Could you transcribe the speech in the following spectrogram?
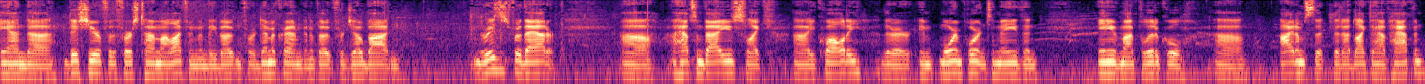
And uh, this year, for the first time in my life, I'm going to be voting for a Democrat. I'm going to vote for Joe Biden. And the reasons for that are uh, I have some values like uh, equality that are more important to me than any of my political uh, items that, that I'd like to have happen.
